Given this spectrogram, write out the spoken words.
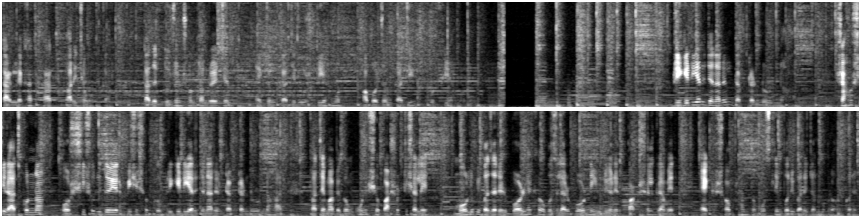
তার লেখা হাত ভারী চমৎকার। তাদের দুজন সন্তান রয়েছেন, একজন কাজী রুশদি আহমদ, অপরজন Kazi Urfi Ahmad. Brigadier general doctor Nurunnahar. সাহসী রাজকন্যা ও শিশু হৃদয়ের বিশেষজ্ঞ brigadier general doctor Nurunnahar Fatema Begum উনিশশো বাষট্টি সালে মৌলভীবাজারের বড়লেখা উপজেলার বর্ণি ইউনিয়নের পাকশাল গ্রামের এক সম্ভ্রান্ত মুসলিম পরিবারে জন্মগ্রহণ করেন।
